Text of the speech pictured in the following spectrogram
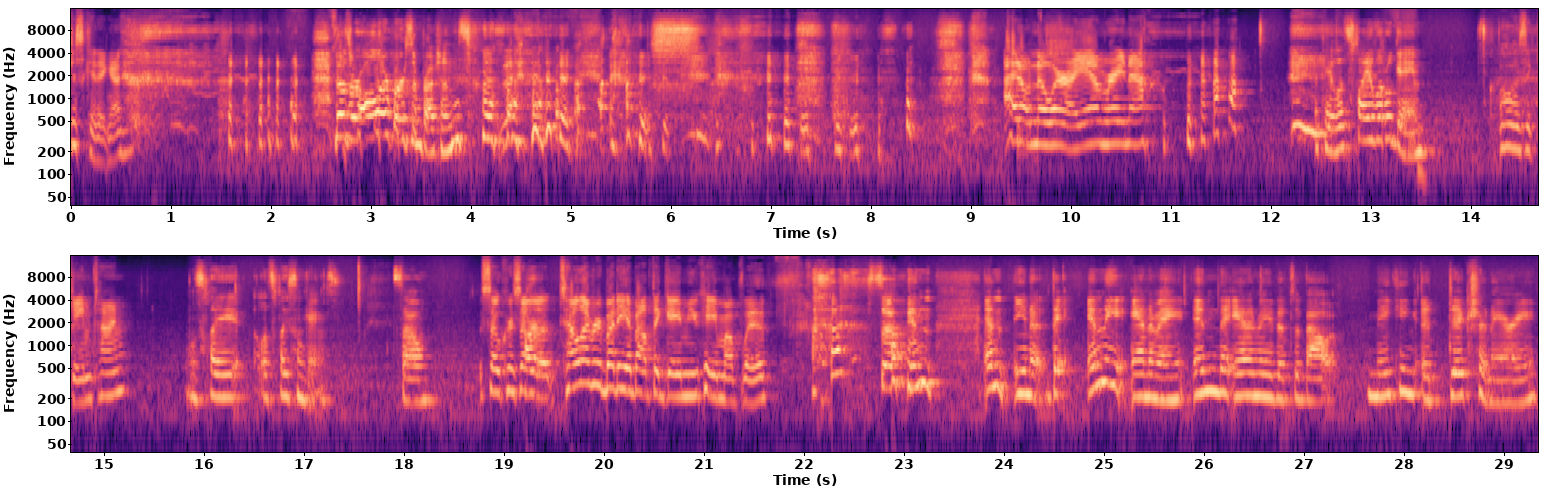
Just kidding. Those are all our first impressions. I don't know where I am right now. okay, let's play a little game. Oh, is it game time? Let's play. Let's play some games. So, So, Kristella, tell everybody about the game you came up with. so in, and you know, the in the anime, in the anime that's about making a dictionary,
